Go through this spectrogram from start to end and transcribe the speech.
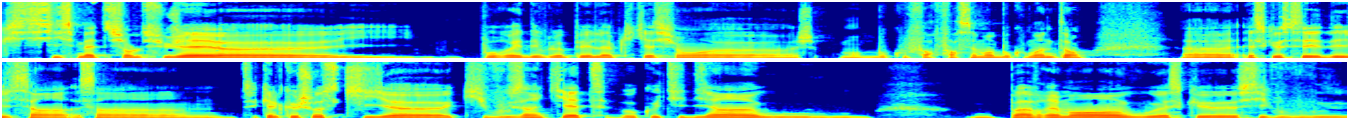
s'ils se mettent sur le sujet, ils pourraient développer l'application beaucoup, forcément beaucoup moins de temps. Est-ce que c'est c'est quelque chose qui, qui vous inquiète au quotidien ou, ou pas vraiment? Ou est-ce que si vous,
